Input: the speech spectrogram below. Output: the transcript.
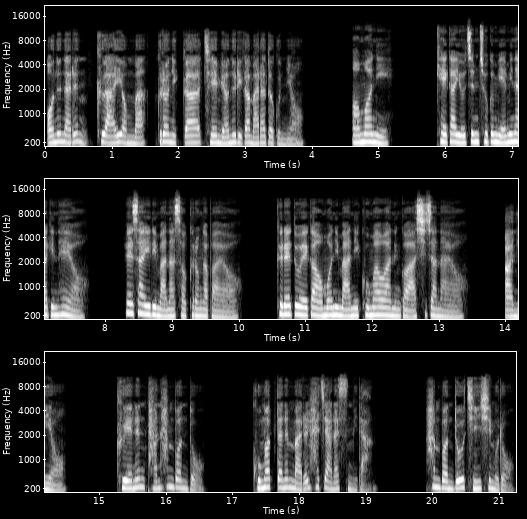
어느 날은 그 아이 엄마, 그러니까 제 며느리가 말하더군요. 어머니, 걔가 요즘 조금 예민하긴 해요. 회사 일이 많아서 그런가 봐요. 그래도 애가 어머니 많이 고마워하는 거 아시잖아요. 아니요. 그 애는 단 한 번도 고맙다는 말을 하지 않았습니다. 한 번도 진심으로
